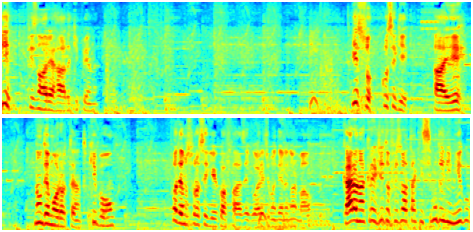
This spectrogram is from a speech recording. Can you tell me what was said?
Ih, fiz na hora errada, que pena. Isso, consegui. Aê, não demorou tanto, que bom. Podemos prosseguir com a fase agora de maneira normal. Cara, eu não acredito, eu fiz o um ataque em cima do inimigo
